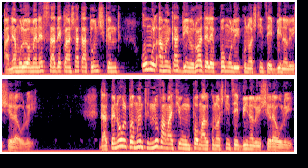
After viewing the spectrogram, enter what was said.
a neamului omenesc s-a declanșat atunci când omul a mâncat din roadele pomului cunoștinței binelui și răului. Dar pe noul pământ nu va mai fi un pom al cunoștinței binelui și răului,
